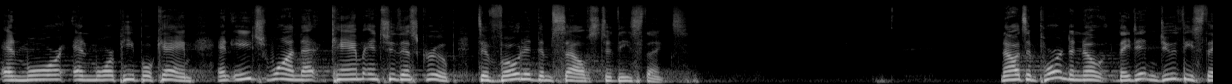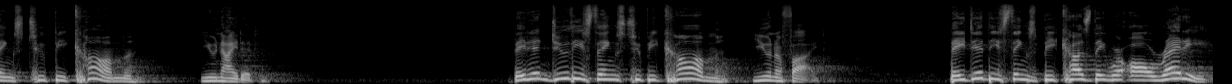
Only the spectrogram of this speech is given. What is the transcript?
and more and more people came. And each one that came into this group devoted themselves to these things. Now, it's important to note they didn't do these things to become united. They didn't do these things to become unified. They did these things because they were already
